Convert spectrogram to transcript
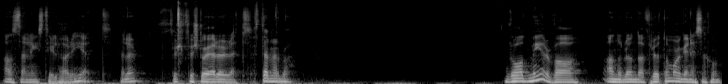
anställningstillhörighet, eller? Förstår jag det rätt? Stämmer bra. Vad mer var annorlunda förutom organisation?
